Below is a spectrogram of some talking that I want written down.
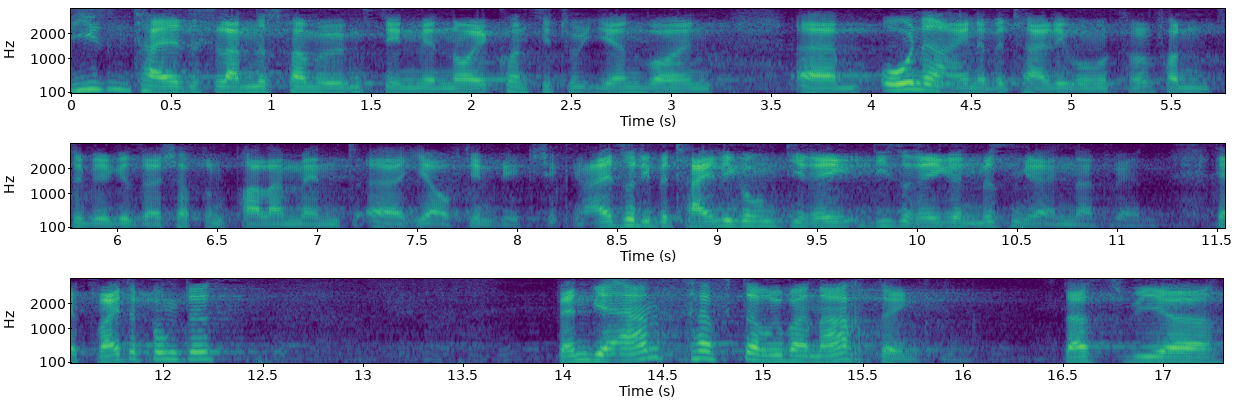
diesen Teil des Landesvermögens, den wir neu konstituieren wollen, ähm, ohne eine Beteiligung von, Zivilgesellschaft und Parlament äh, hier auf den Weg schicken. Also die Beteiligung, die, diese Regeln müssen geändert werden. Der zweite Punkt ist, wenn wir ernsthaft darüber nachdenken, dass wir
